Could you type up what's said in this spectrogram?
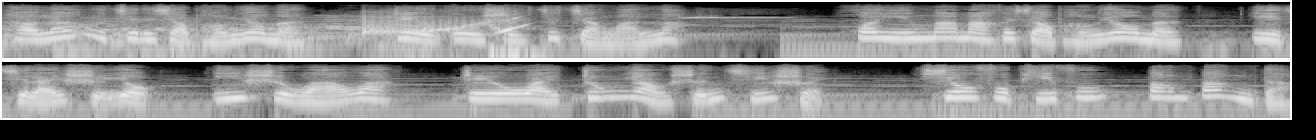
好了，我亲爱的小朋友们，这个故事就讲完了。欢迎妈妈和小朋友们一起来使用伊氏娃娃 JUY 中药神奇水，修复皮肤棒棒的，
